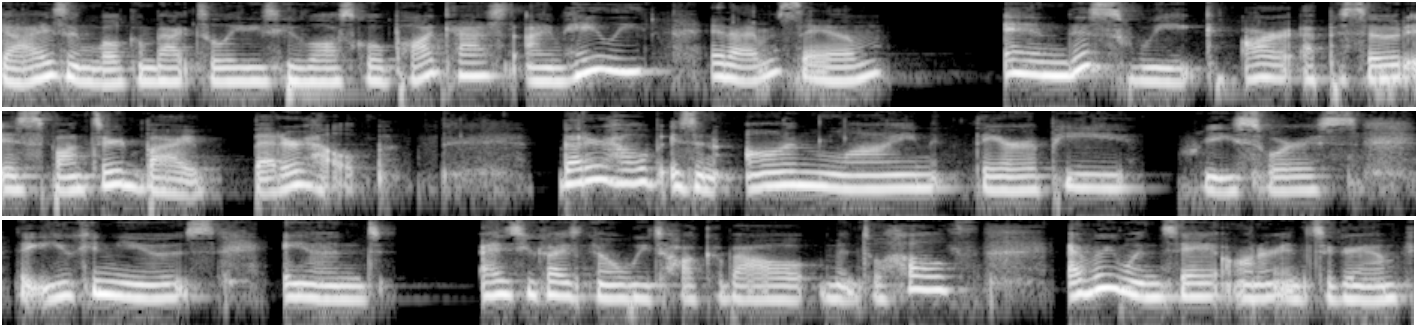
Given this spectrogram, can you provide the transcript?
Guys, and welcome back to Ladies Who Law School podcast. I'm Haley. And I'm Sam. And this week, our episode is sponsored by BetterHelp. BetterHelp is an online therapy resource that you can use. And as you guys know, we talk about mental health every Wednesday on our Instagram.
